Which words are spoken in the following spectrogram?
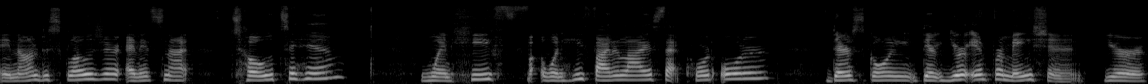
a non-disclosure and it's not told to him when he when he finalized that court order, there's going there your information, your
